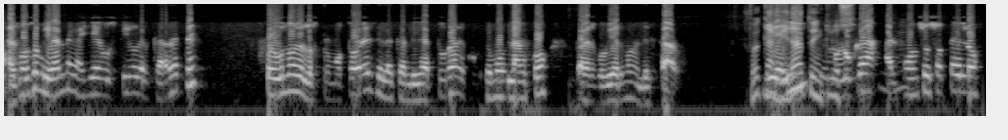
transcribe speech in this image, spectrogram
Alfonso Miranda Gallegos, tío del Carrete, fue uno de los promotores de la candidatura de Cuauhtémoc Blanco para el gobierno del estado. Fue candidato incluso. Alfonso Sotelo,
